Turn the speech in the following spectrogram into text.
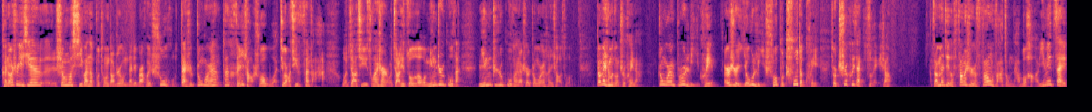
可能是一些生活习惯的不同，导致我们在这边会疏忽。但是中国人他很少说我就要去犯法，我就要去做坏事儿，我就要去作恶，我明知故犯，明知故犯的事儿，中国人很少做。但为什么总吃亏呢？中国人不是理亏，而是有理说不出的亏，就是吃亏在嘴上。咱们这个方式方法总拿不好，因为在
